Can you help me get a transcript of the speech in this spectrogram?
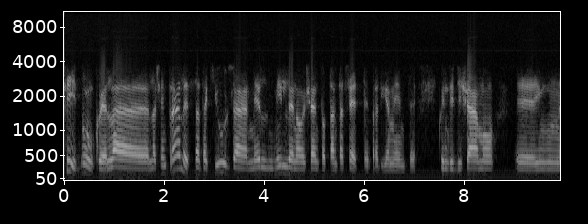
Sì, dunque la, la centrale è stata chiusa nel 1987 praticamente, quindi diciamo eh, in,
